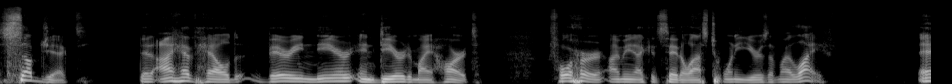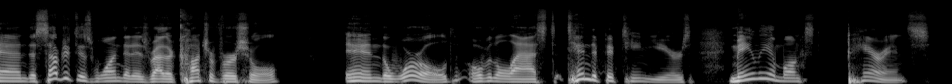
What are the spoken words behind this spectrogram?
subject that I have held very near and dear to my heart for, I mean, I could say the last 20 years of my life. And the subject is one that is rather controversial in the world over the last 10 to 15 years, mainly amongst parents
